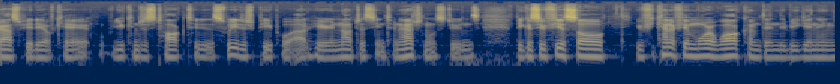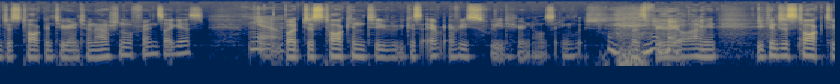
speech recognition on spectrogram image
grasp the idea of okay, you can just talk to the Swedish people out here, not just the international students, because you feel so, you kind of feel more welcomed in the beginning, just talking to your international friends, I guess Yeah, but just talking to because ev- every Swede here knows English. Let's be real. I mean, you can just talk to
